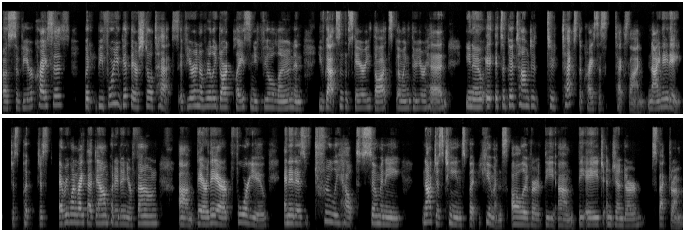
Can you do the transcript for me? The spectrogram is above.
a severe crisis, but before you get there still text. If you're in a really dark place and you feel alone and you've got some scary thoughts going through your head you know it, it's a good time to to text the crisis text line 988 just put just everyone write that down put it in your phone. Um, they're there for you. And it has truly helped so many not just teens but humans all over the um, the age and gender spectrum.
